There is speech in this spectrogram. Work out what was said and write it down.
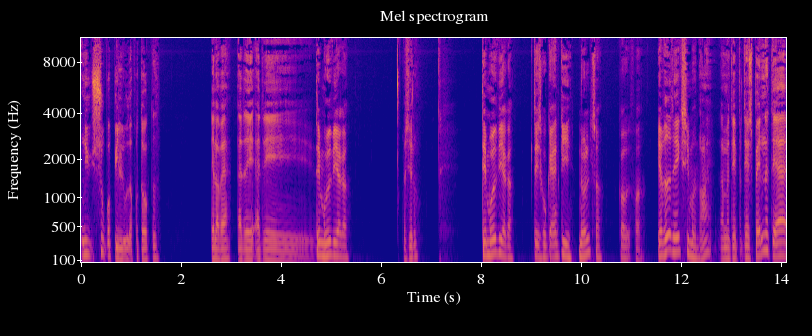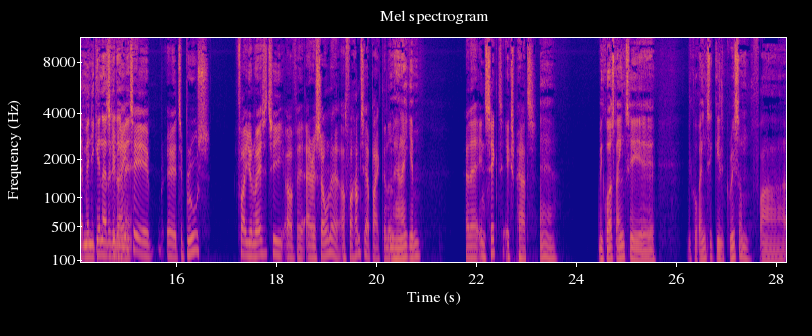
ny superbil ud af produktet. Eller hvad? Er det... Er det... Det modvirker. Hvad siger du? Det modvirker. Det skulle gerne give 0, så går ud fra. Jeg ved det ikke, Simon. Nej, men det, det er spændende, det er, men igen er det Skal det der med... til, øh, til Bruce fra University of øh, Arizona og få ham til at brække det ned? Men han er ikke hjemme. Han er insektekspert. Ja, ja. Vi kunne også ringe til... Øh, vi kunne ringe til Gil Grissom fra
